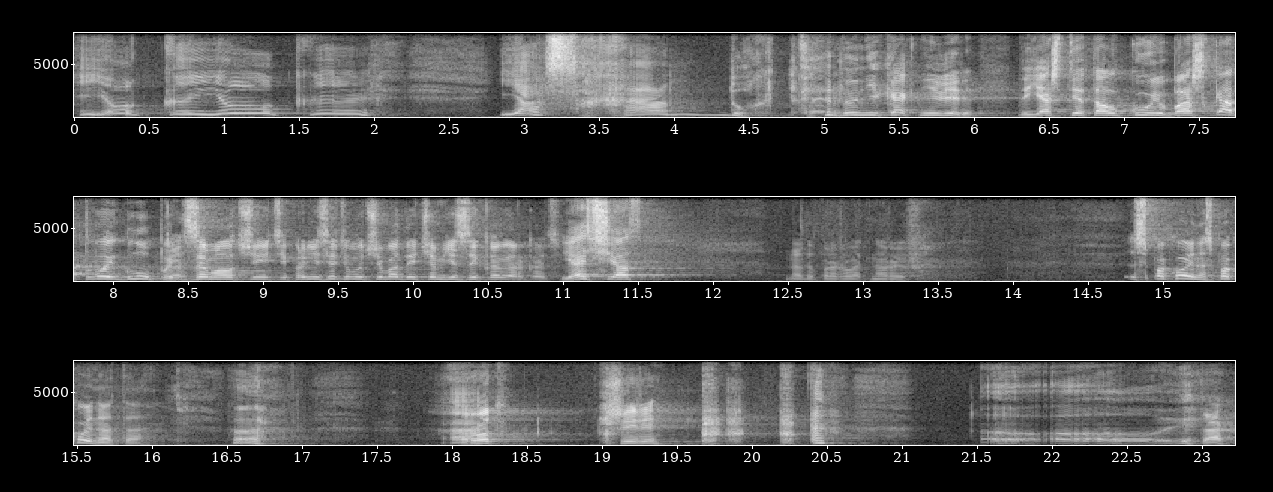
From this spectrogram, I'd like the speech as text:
Ёк, ёк, я с хан доктор. Ну, никак не верит. Да я ж тебе толкую, башка твой глупый. Замолчите, принесите лучше воды, чем язык коверкать. Я сейчас. Надо прорвать нарыв. Спокойно, спокойно, Ата. Рот шире. Так.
